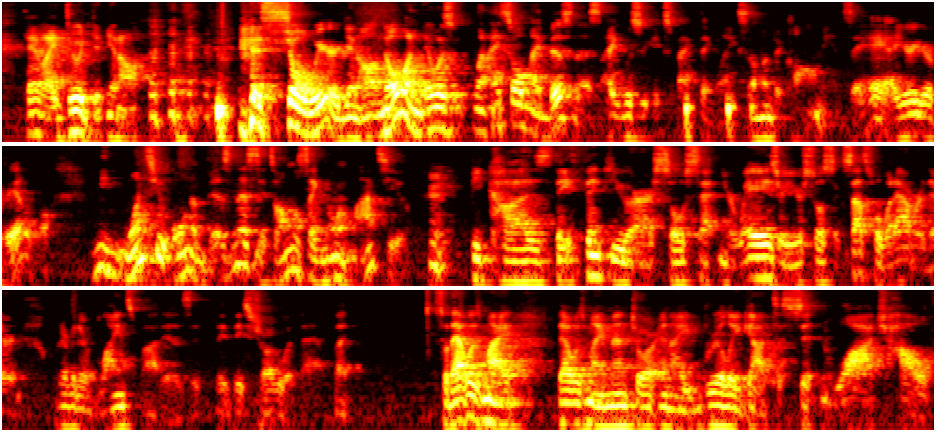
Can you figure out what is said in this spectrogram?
they're like, dude, you know, it's so weird, you know. No one, it was when I sold my business, I was expecting like someone to call me and say, hey, I hear you're available. I mean, once you own a business, it's almost like no one wants you. Hmm. Because they think you are so set in your ways or you're so successful, whatever their whatever their blind spot is, they, they struggle with that. So that was my that was my mentor, and I really got to sit and watch how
